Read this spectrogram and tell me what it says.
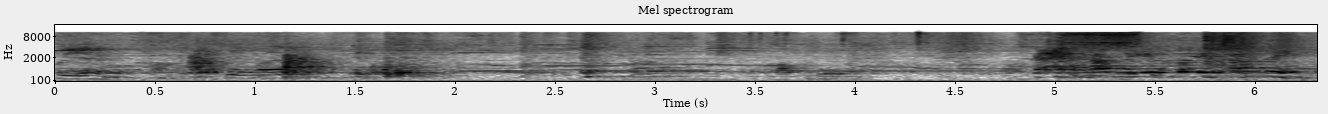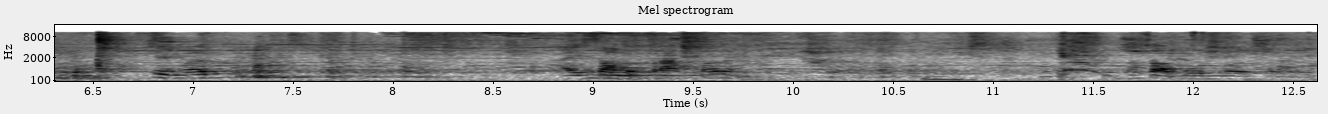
cái 50000nó sợ 40000 franc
